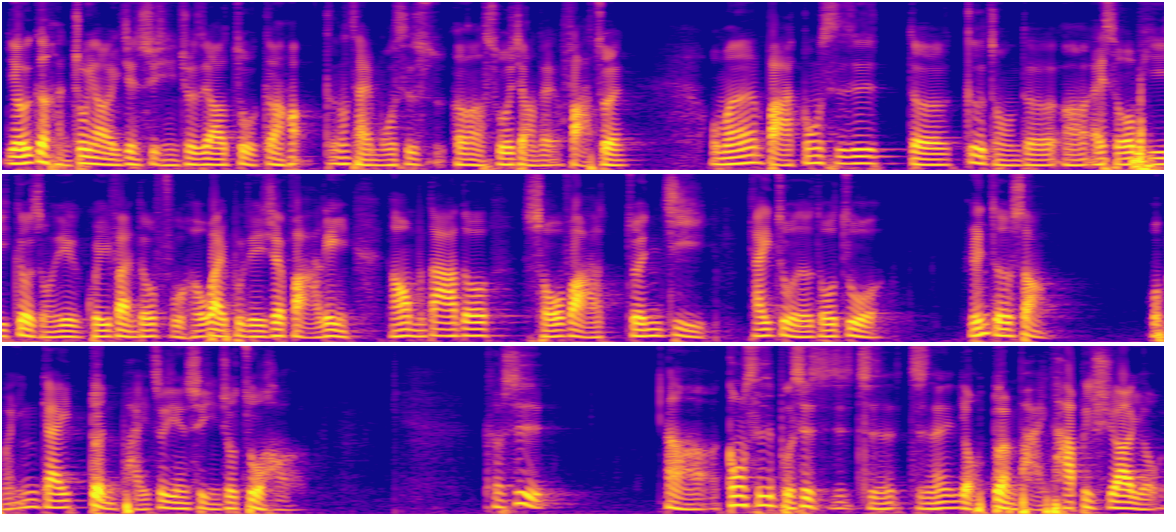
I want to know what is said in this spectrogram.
有一个很重要的一件事情，就是要做刚好刚才摩斯呃所讲的法尊。我们把公司的各种的呃 SOP 各种一个规范都符合外部的一些法令，然后我们大家都守法遵纪，该做的都做。原则上，我们应该盾牌这件事情就做好了。可是啊，公司不是只只只能有盾牌，它必须要有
